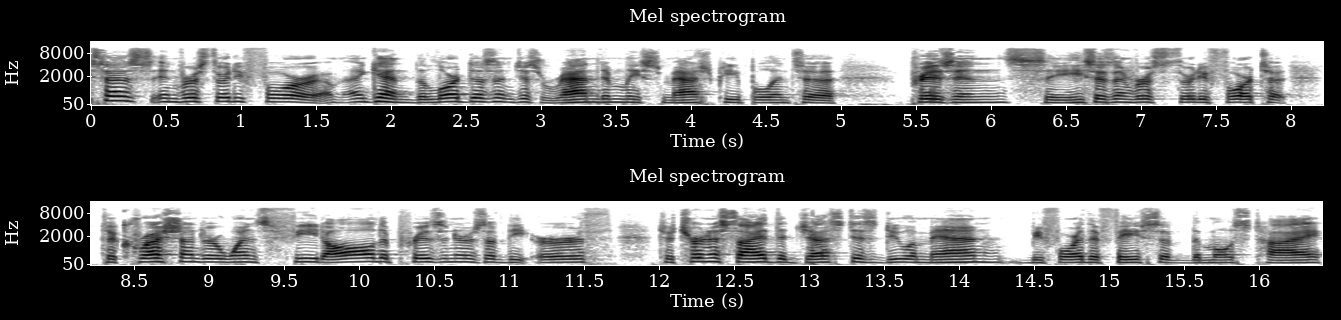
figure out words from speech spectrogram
says in verse 34, um, again, the Lord doesn't just randomly smash people into prisons. He says in verse 34 to, to crush under one's feet all the prisoners of the earth, to turn aside the justice due a man before the face of the Most High,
